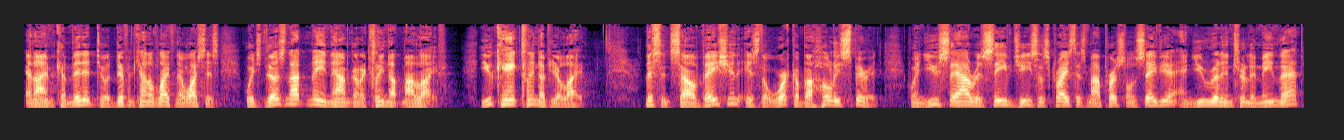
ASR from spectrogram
and I'm committed to a different kind of life. Now, watch this, which does not mean now I'm going to clean up my life. You can't clean up your life. Listen, salvation is the work of the Holy Spirit. When you say, I receive Jesus Christ as my personal Savior, and you really and truly mean that,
